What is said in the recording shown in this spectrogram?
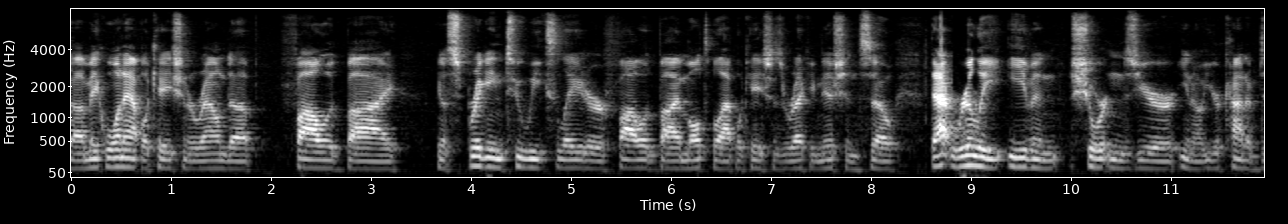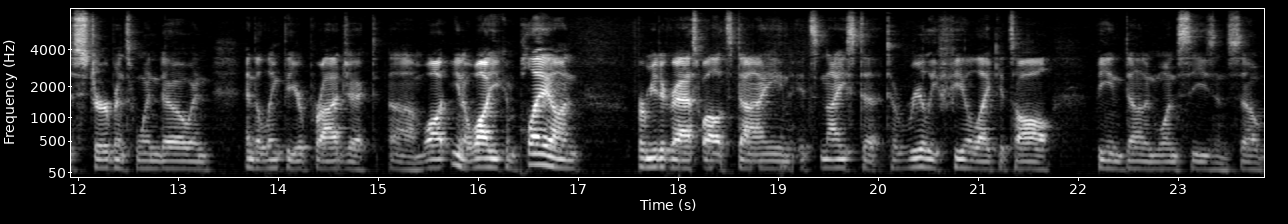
uh, make one application of Roundup, followed by you know sprigging two weeks later, followed by multiple applications of recognition. So that really even shortens your you know your kind of disturbance window and and the length of your project. Um, while you know while you can play on Bermuda grass while it's dying. It's nice to, to really feel like it's all being done in one season. So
